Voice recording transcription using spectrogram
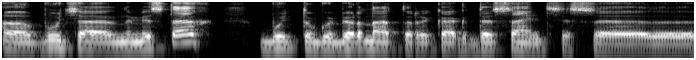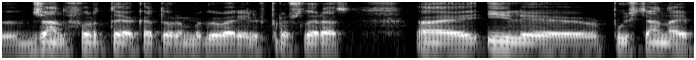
э, будь на местах, будь то губернаторы, как Де Сантис, э, Джан Форте, о котором мы говорили в прошлый раз, э, или пусть она и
